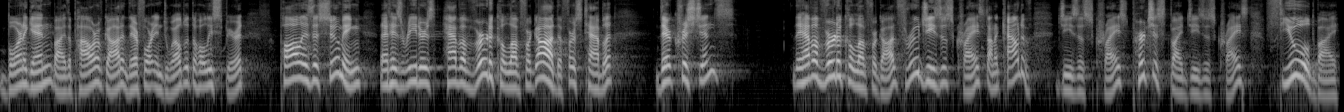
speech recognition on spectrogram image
born again by the power of God and therefore indwelled with the Holy Spirit, Paul is assuming that his readers have a vertical love for God. The first tablet they're Christians. They have a vertical love for God through Jesus Christ on account of Jesus Christ, purchased by Jesus Christ, fueled by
